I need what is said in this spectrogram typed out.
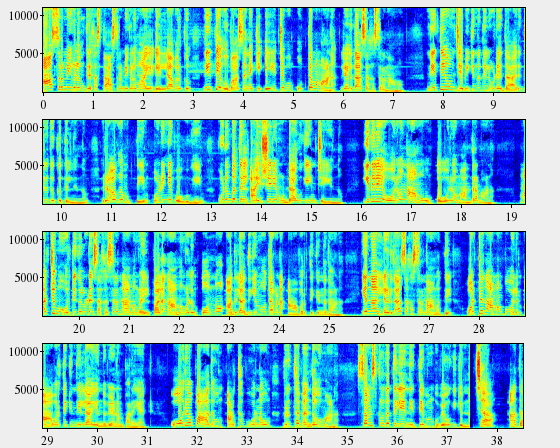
ആശ്രമികളും ഗൃഹസ്ഥാശ്രമികളുമായ എല്ലാവർക്കും നിത്യ ഉപാസനയ്ക്ക് ഏറ്റവും ഉത്തമമാണ് ലളിതാ സഹസ്രനാമം നിത്യവും ജപിക്കുന്നതിലൂടെ ദാരിദ്ര്യ ദുഃഖത്തിൽ നിന്നും രോഗമുക്തിയും ഒഴിഞ്ഞു പോകുകയും കുടുംബത്തിൽ ഐശ്വര്യം ഉണ്ടാകുകയും ചെയ്യുന്നു. ഇതിലെ ഓരോ നാമവും ഓരോ മന്ത്രമാണ്. മറ്റു മൂർത്തികളുടെ സഹസ്രനാമങ്ങളിൽ പല നാമങ്ങളും ഒന്നോ അതിലധികമോ തവണ ആവർത്തിക്കുന്നതാണ്. എന്നാൽ ലളിതാ സഹസ്രനാമത്തിൽ ഒറ്റ നാമം പോലും ആവർത്തിക്കുന്നില്ല എന്ന് വേണം പറയാൻ. ഓരോ പാദവും അർത്ഥപൂർണവും വൃദ്ധബന്ധവുമാണ്. സംസ്കൃതത്തിലെ നിത്യവും ഉപയോഗിക്കുന്ന ച അത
